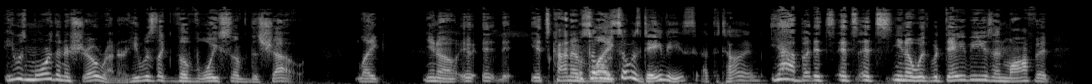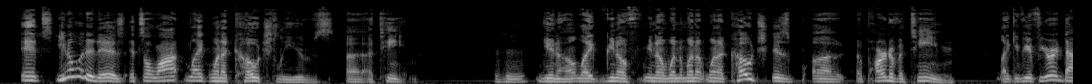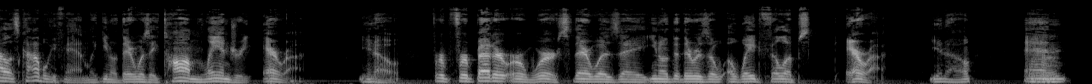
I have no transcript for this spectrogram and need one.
he was more than a showrunner. He was like the voice of the show. Like, you know, it, it it's kind of Well, so like so was Davies at the time. yeah, but it's it's it's you know with with Davies and Moffat, it's you know what it is. It's a lot like when a coach leaves a, a team. Hmm You know, like you know, you know when when a, when a coach is uh, a part of a team, like if you, if you're a Dallas Cowboy fan, like you know there was a Tom Landry era, you know, for for better or worse, there was a you know that there was a, a Wade Phillips era, you know, and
